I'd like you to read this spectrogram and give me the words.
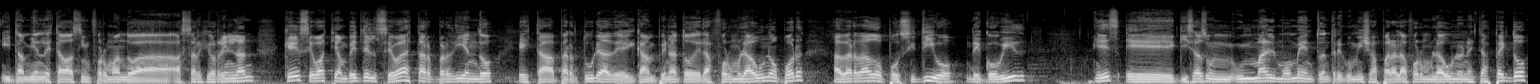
y también le estabas informando a, a Sergio Rinland, que Sebastián Vettel se va a estar perdiendo esta apertura del campeonato de la Fórmula 1 por haber dado positivo de COVID es eh, quizás un, mal momento, entre comillas, para la Fórmula 1 en este aspecto,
